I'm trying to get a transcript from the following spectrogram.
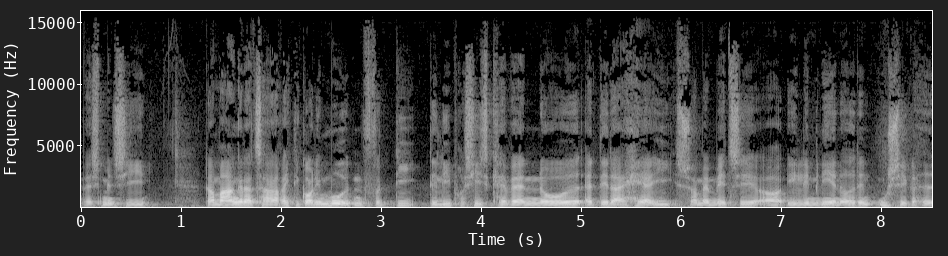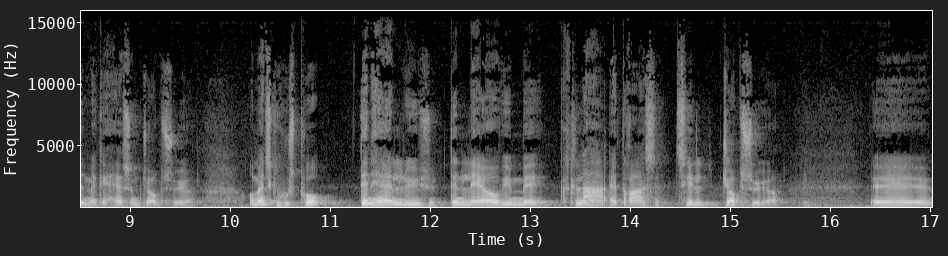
hvad skal man sige, der er mange, der tager rigtig godt imod den, fordi det lige præcis kan være noget af det, der er her i, som er med til at eliminere noget af den usikkerhed, man kan have som jobsøger. Og man skal huske på, at den her analyse, den laver vi med klar adresse til jobsøgere. Øh,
